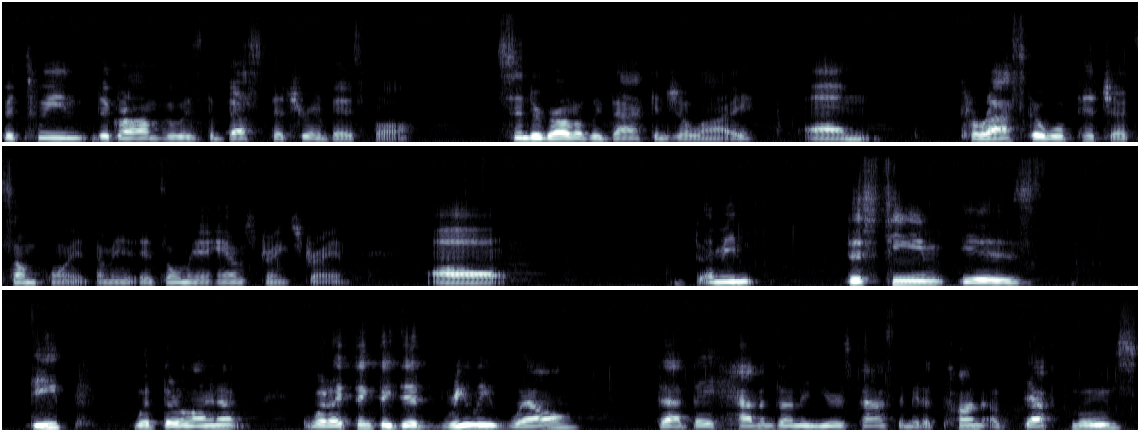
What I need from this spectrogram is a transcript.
between Degrom, who is the best pitcher in baseball, Syndergaard will be back in July. Um, Carrasco will pitch at some point. I mean, it's only a hamstring strain. Uh, I mean, this team is deep with their lineup. What I think they did really well that they haven't done in years past, they made a ton of depth moves.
